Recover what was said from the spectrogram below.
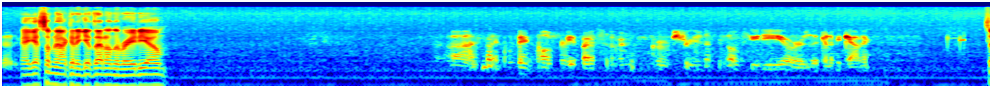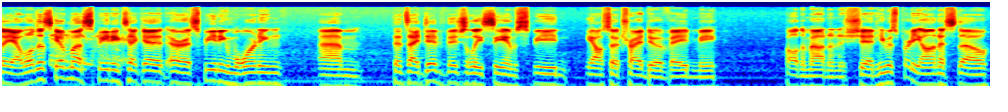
Good. I guess I'm not gonna get that on the radio. Uh, is that a quick call for 857 Grove Street at LTD, or is it going to be county? So yeah, we'll just give him a speeding ticket or a speeding warning. Um, since I did visually see him speed, he also tried to evade me. Called him out on his shit. He was pretty honest though.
